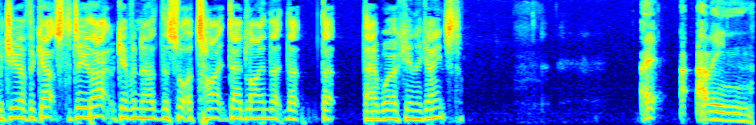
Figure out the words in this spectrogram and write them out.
would you have the guts to do that, given uh, the sort of tight deadline that that that they're working against? I I mean,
